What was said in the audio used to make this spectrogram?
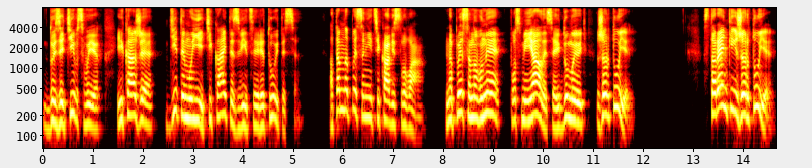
до зятів своїх і каже. Діти мої, тікайте звідси, рятуйтеся. А там написані цікаві слова. Написано, вони посміялися і думають, жартує. Старенький жартує.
